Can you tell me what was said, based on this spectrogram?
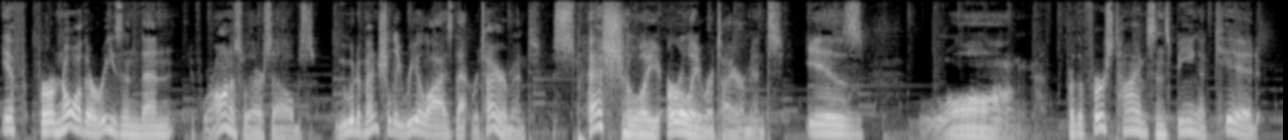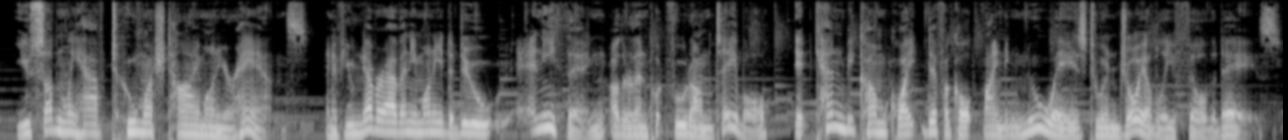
If for no other reason than, if we're honest with ourselves, we would eventually realize that retirement, especially early retirement, is long. For the first time since being a kid, you suddenly have too much time on your hands. And if you never have any money to do anything other than put food on the table, it can become quite difficult finding new ways to enjoyably fill the days.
